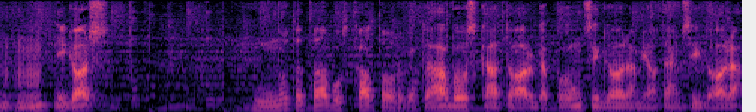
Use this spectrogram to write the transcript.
Mhm. Igors, Nu, tad tā būs katorga. tā būs katorga. Punkts Igoram, jautājums Igoram.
